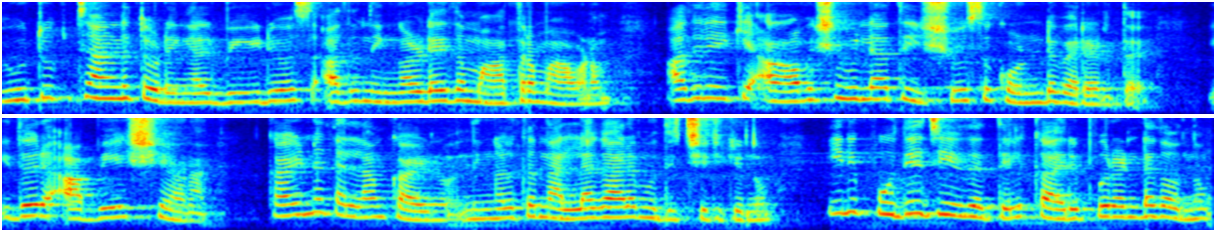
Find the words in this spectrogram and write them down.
യൂട്യൂബ് ചാനൽ തുടങ്ങിയാൽ വീഡിയോസ് അത് നിങ്ങളുടേത് മാത്രമാവണം. അതിലേക്ക് ആവശ്യമില്ലാത്ത ഇഷ്യൂസ് കൊണ്ടുവരരുത്. ഇതൊരു അപേക്ഷയാണ്. കഴിഞ്ഞതെല്ലാം കഴിഞ്ഞു. നിങ്ങൾക്ക് നല്ല കാലം ഉദിച്ചിരിക്കുന്നു. ഇനി പുതിയ ജീവിതത്തിൽ കരുപ്പുരണ്ടതൊന്നും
